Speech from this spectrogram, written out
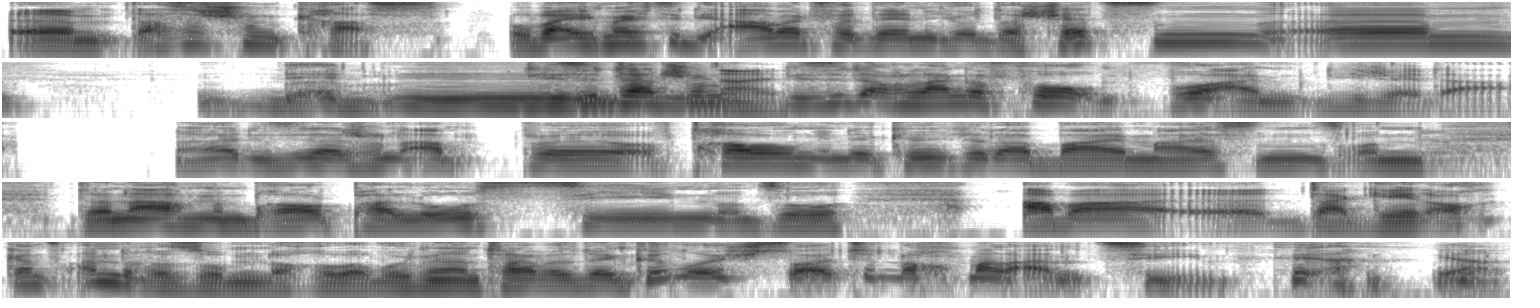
Ähm, das ist schon krass. Wobei ich möchte die Arbeit von denen nicht unterschätzen. Ähm, die sind halt schon, Nein. die sind auch lange vor, vor einem DJ da. Ja, die sind ja schon ab äh, auf Trauung in der Kirche dabei meistens und danach mit dem Brautpaar losziehen und so. Aber äh, da gehen auch ganz andere Summen noch rüber, wo ich mir dann teilweise denke, so, ich sollte noch mal anziehen. Ja, ja,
